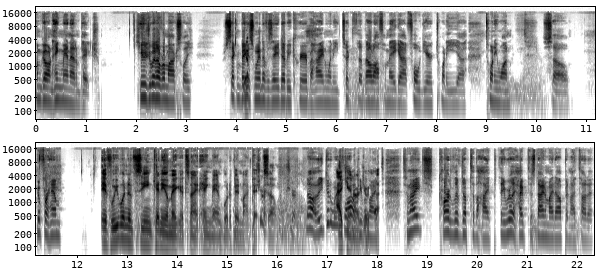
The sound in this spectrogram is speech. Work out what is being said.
I'm going Hangman Adam Page. Huge win over Moxley. Second biggest win of his AW career behind when he took the belt off Omega at full gear 20, uh, 21. So good for him. If we wouldn't have seen Kenny Omega tonight, Hangman would have been my pick. Sure. So Sure. No, you could have I won can't argue with tonight. Tonight's card lived up to the hype. They really hyped this dynamite up, and I thought it,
